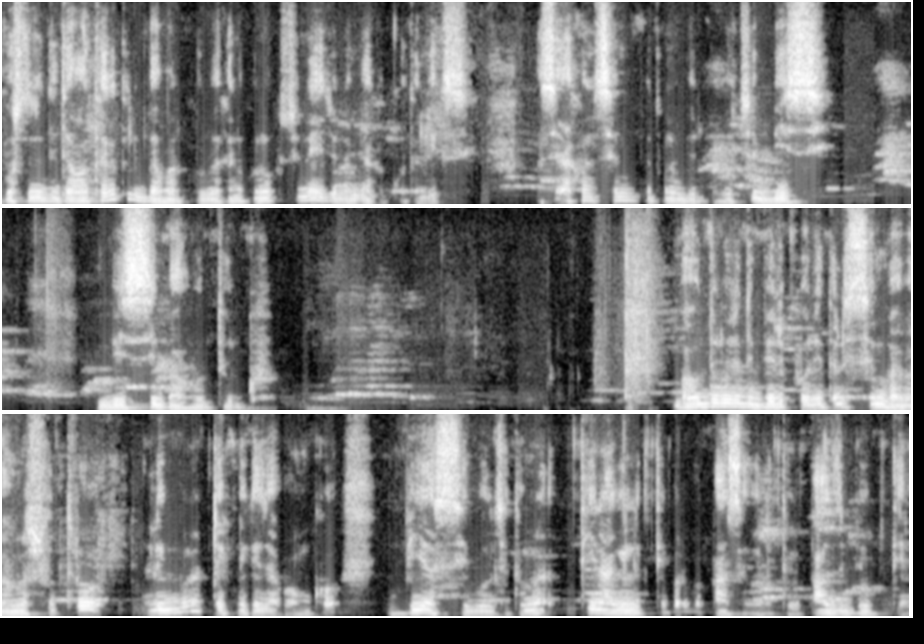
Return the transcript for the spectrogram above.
প্রশ্ন যদি দেওয়া থাকে তাহলে ব্যবহার করব। এখানে কোনো কিছু নেই, এই জন্য আমি একক কথা লিখছি। আচ্ছা এখন সেম তোমরা বের করব হচ্ছে বিসি বিসি বাহুর দৈর্ঘ্য। বাহুদুর্গ যদি বের করি, তাহলে সেমভাবে আমরা সূত্র লিখব না টেকনিকে যাব অঙ্ক। বি আর সি বলছে, তোমরা তিন আগে লিখতে পারো বা পাঁচ আগে লিখতে পারো? পাঁচ বিয়োগ তিন।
